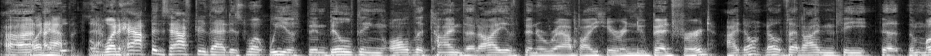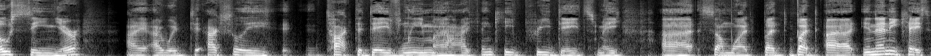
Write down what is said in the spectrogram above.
Uh, What I- happens after what that? happens after that is what we have been building all the time that I have been a rabbi here in New Bedford. I don't know that I'm the, the, the most senior. I, I would actually talk to Dave Lima. I think he predates me uh, somewhat, but but uh, in any case,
